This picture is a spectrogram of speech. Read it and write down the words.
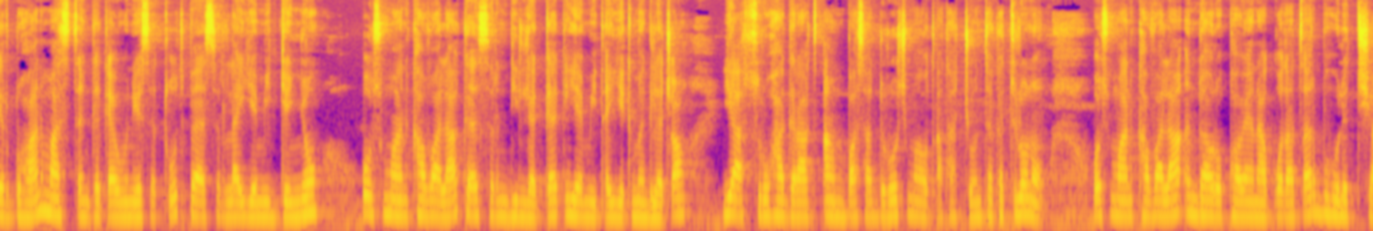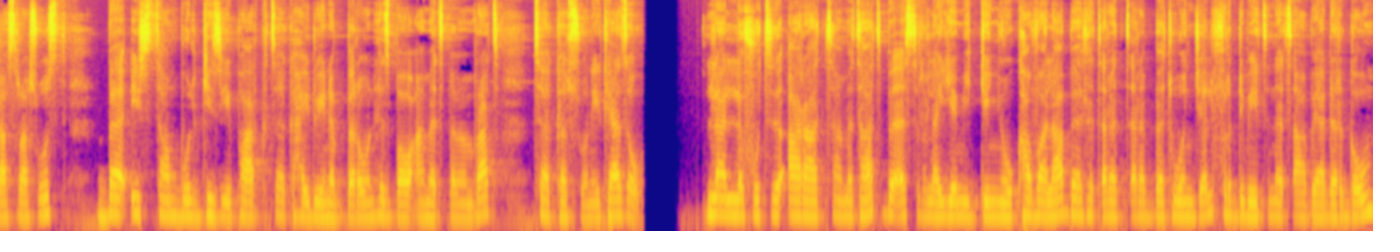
ኤርዶሃን ማስጠንቀቂያውን የሰጡት በእስር ላይ የሚገኘው ኦስማን ካቫላ ከእስር እንዲለቀቅ የሚጠይቅ መግለጫ የአስሩ ሀገራት አምባሳደሮች ማውጣታቸውን ተከትሎ ነው። ኦስማን ካቫላ እንደ አውሮፓውያን አቆጣጠር በ2013 በኢስታንቡል ጊዜ ፓርክ ተካሂዶ የነበረውን ህዝባዊ አመፅ በመምራት ተከሶ ነው የተያዘው። ላለፉት አራት ዓመታት በእስር ላይ የሚገኘው ካቫላ በተጠረጠረበት ወንጀል ፍርድ ቤት ነጻ ቢያደርገውም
